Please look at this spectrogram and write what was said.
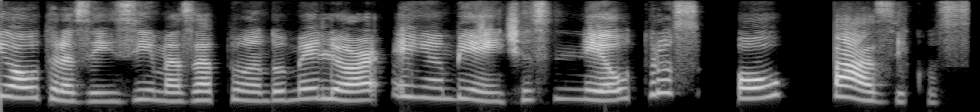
e outras enzimas atuando melhor em ambientes neutros ou básicos.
